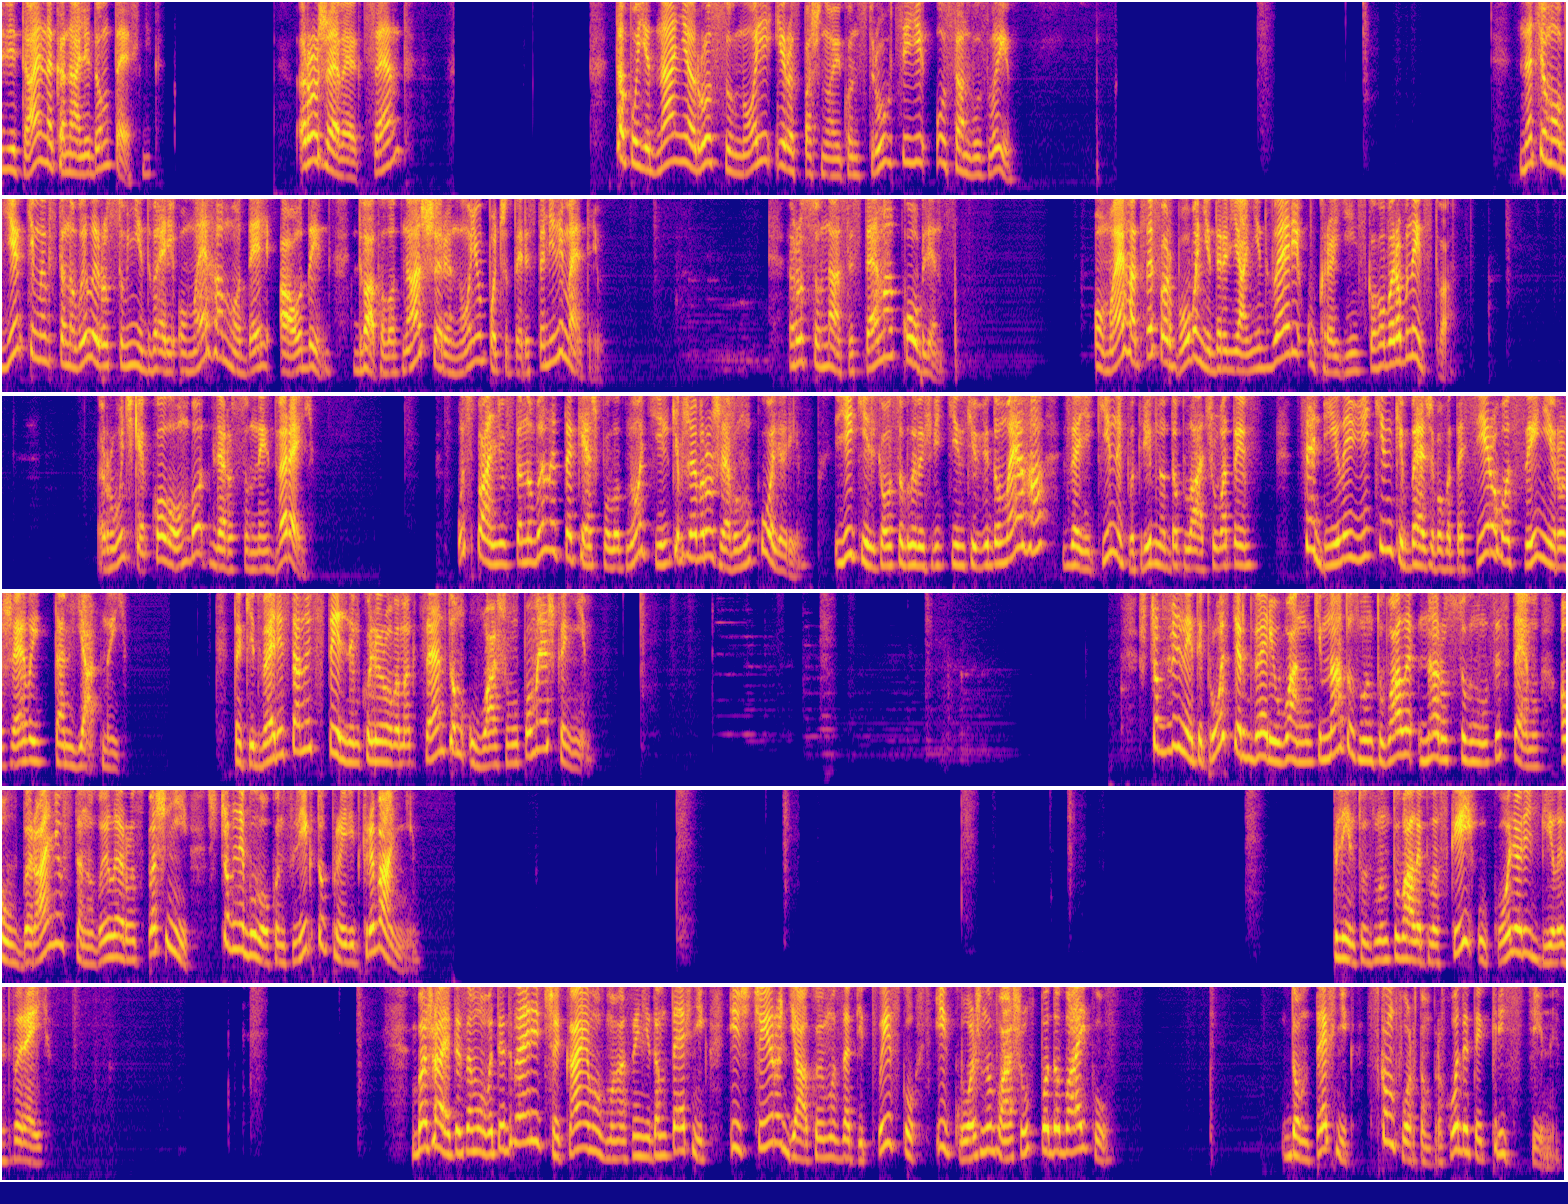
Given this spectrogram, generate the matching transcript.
Вітаю на каналі Домтехнік. Рожевий акцент та поєднання розсувної і розпашної конструкції у санвузли. На цьому об'єкті ми встановили розсувні двері Омега модель А1, два полотна з шириною по 400 мм. Розсувна система Коблінс. Омега це фарбовані дерев'яні двері українського виробництва. Ручки Коломбо для розсувних дверей. У спальню встановили таке ж полотно, тільки вже в рожевому кольорі. Є кілька особливих відтінків від Омега, за які не потрібно доплачувати. Це білий, відтінки бежевого та сірого, синій, рожевий та м'ятний. Такі двері стануть стильним кольоровим акцентом у вашому помешканні. Щоб звільнити простір, двері у ванну кімнату змонтували на розсувну систему, а у вбиральню встановили розпашні, щоб не було конфлікту при відкриванні. Плінтус змонтували плаский у кольорі білих дверей. Бажаєте замовити двері? Чекаємо в магазині Домтехнік і щиро дякуємо за підписку і кожну вашу вподобайку. Домтехнік з комфортом проходити крізь стіни.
